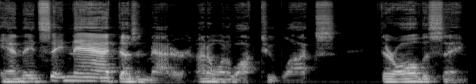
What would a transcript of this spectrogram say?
and they'd say, nah, it doesn't matter. I don't want to walk two blocks. They're all the same.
